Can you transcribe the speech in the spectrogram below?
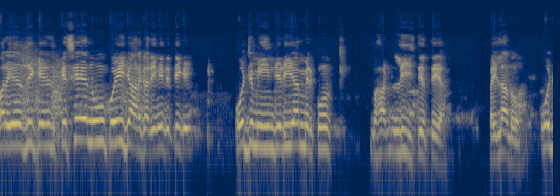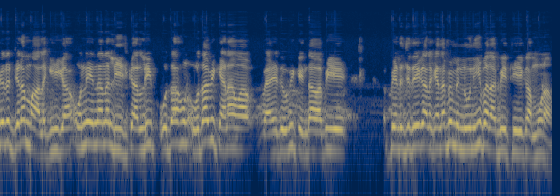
ਪਰ ਇਸ ਦੀ ਕਿਸੇ ਕਿਸੇ ਨੂੰ ਕੋਈ ਜਾਣਕਾਰੀ ਨਹੀਂ ਦਿੱਤੀ ਗਈ। ਉਹ ਜ਼ਮੀਨ ਜਿਹੜੀ ਆ, ਮੇਰੇ ਕੋਲ ਲੀਜ਼ ਦੇ ਉੱਤੇ ਆ, ਪਹਿਲਾਂ ਤੋਂ। ਉਹ ਜਿਹੜਾ ਜਿਹੜਾ ਮਾਲਕ ਸੀਗਾ, ਉਹਨੇ ਇਹਨਾਂ ਨਾਲ ਲੀਜ਼ ਕਰ ਲਈ। ਉਹਦਾ ਹੁਣ, ਉਹਦਾ ਵੀ ਕਹਿਣਾ ਵਾ, ਵੈਸੇ ਤੇ ਉਹ ਵੀ ਕਹਿੰਦਾ ਵਾ ਵੀ ਇਹ ਪਿੰਡ 'ਚ ਇਹ ਗੱਲ ਕਹਿੰਦਾ ਵੀ ਮੈਨੂੰ ਨਹੀਂ ਪਤਾ ਵੀ ਇੱਥੇ ਇਹ ਕੰਮ ਹੋਣਾ।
